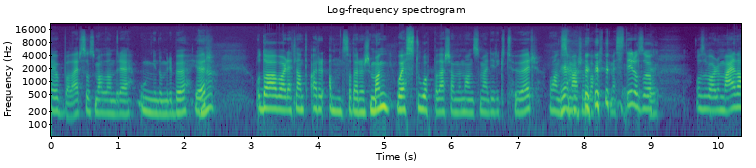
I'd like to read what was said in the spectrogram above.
Jeg jobbet der, sånn som alle andre ungdommer i Bø gjør. Og da var det et eller annet ar- ansattarrangement hvor jeg sto oppå der sammen med han som er direktør, og han som er sånn vaktmester. Og så, og så var det meg, da.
